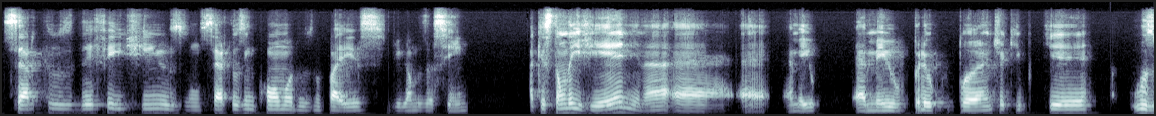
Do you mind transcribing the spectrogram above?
certos defeitinhos, uns certos incômodos no país, digamos assim a questão da higiene, né, é, é, é, meio, é meio preocupante aqui, porque os,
